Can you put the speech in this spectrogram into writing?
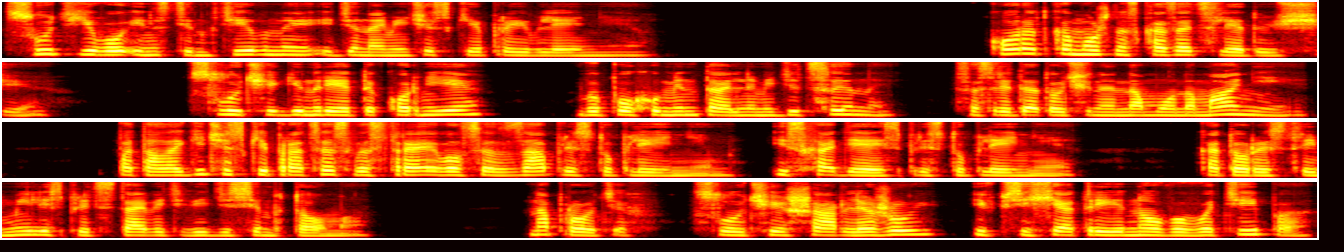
суть его инстинктивные и динамические проявления. Коротко можно сказать следующее. В случае Генриетты Корнье в эпоху ментальной медицины, сосредоточенной на мономании, патологический процесс выстраивался за преступлением, исходя из преступления, которые стремились представить в виде симптома. Напротив, в случае Шарля Жуй и в психиатрии нового типа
